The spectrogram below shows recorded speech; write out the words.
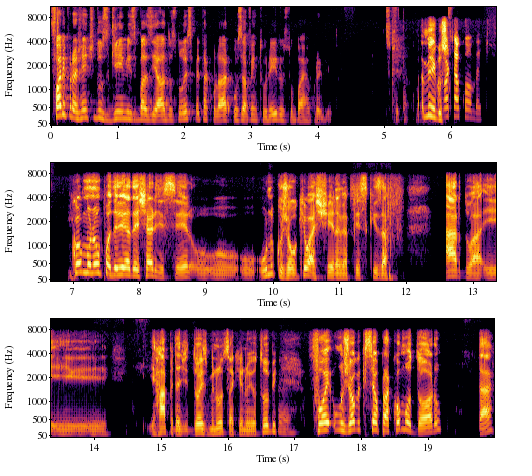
fale pra gente dos games baseados no espetacular Os Aventureiros do Bairro Proibido. Espetacular. Amigos, Mortal Kombat. como não poderia deixar de ser, o, o- o único jogo que eu achei na minha pesquisa árdua e, e- e rápida de dois minutos aqui no YouTube É. foi um jogo que saiu para Commodore, tá?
